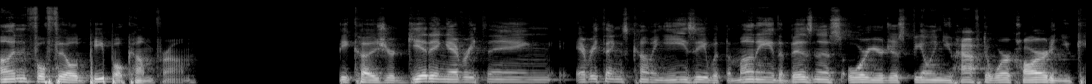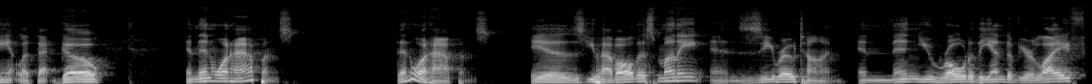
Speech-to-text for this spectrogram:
unfulfilled people come from because you're getting everything everything's coming easy with the money the business or you're just feeling you have to work hard and you can't let that go. And then what happens? Then what happens is you have all this money and zero time and then you roll to the end of your life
